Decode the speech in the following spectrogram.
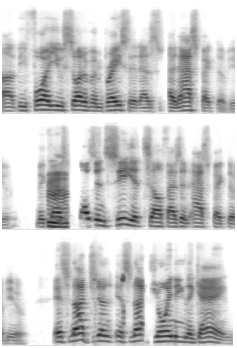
uh, before you sort of embrace it as an aspect of you, because mm-hmm. it doesn't see itself as an aspect of you. It's not just it's not joining the gang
